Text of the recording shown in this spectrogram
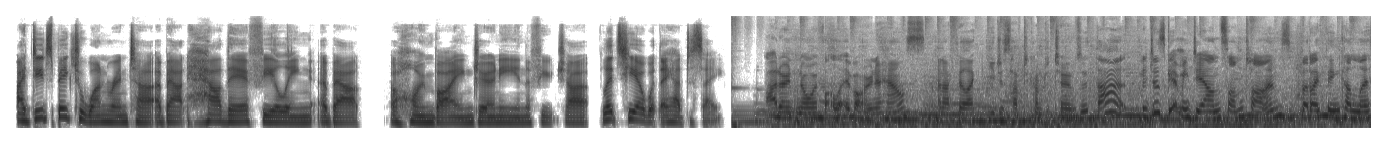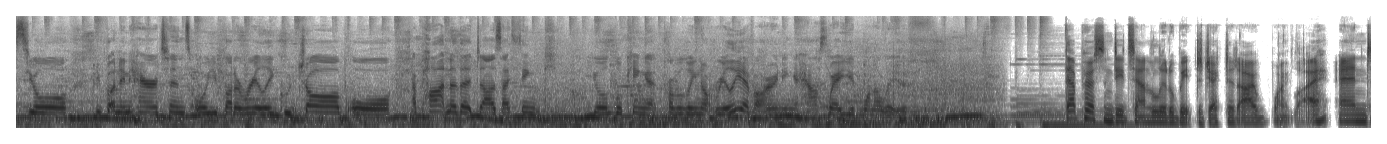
I did speak to one renter about how they're feeling about a home buying journey in the future. Let's hear what they had to say. I don't know if I'll ever own a house, and I feel like you just have to come to terms with that. It does get me down sometimes, but I think unless you're you've got an inheritance or you've got a really good job or a partner that does, I think you're looking at probably not really ever owning a house where you'd want to live. That person did sound a little bit dejected, I won't lie. And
